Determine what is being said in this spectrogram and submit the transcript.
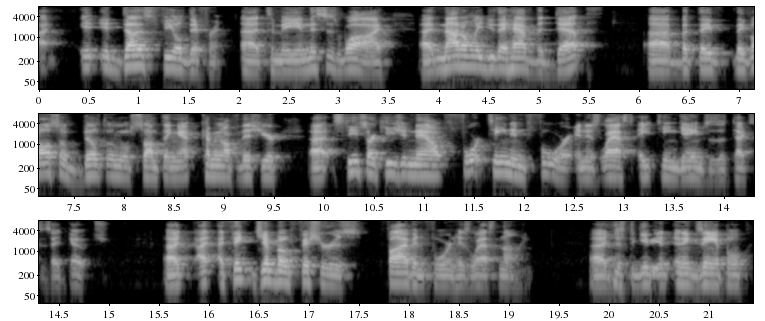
I, it, it does feel different uh, to me. And this is why uh, not only do they have the depth, uh, but they've they've also built a little something at- coming off of this year. Uh, Steve Sarkisian now 14 and four in his last 18 games as a Texas head coach. Uh, I, I think Jimbo Fisher is five and four in his last nine. Uh, just to give you an example.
